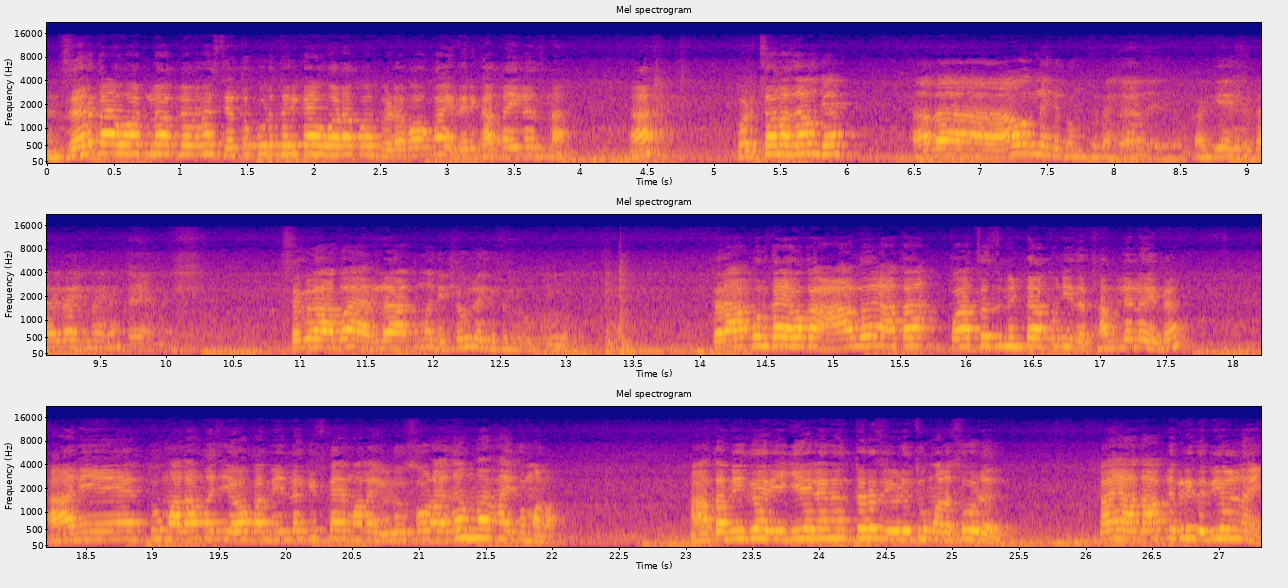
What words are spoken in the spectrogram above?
आणि जर काय वाटलं आपल्याला रस्त्यात तर कुठेतरी काय वडापाव भिडापाव काहीतरी खाता येईलच ना. हा? बरं चला जाऊ द्या. आता आवडलंय का तुमचं काय? काय घ्यायचं काय राहील नाही ना? सगळं बाहेरलं आतमध्ये ठेवलंय का तुम्ही ओके तर आपण काय हो का आलोय आता पाचच मिनिटं आपण इथं थांबलेलो इथं आणि तुम्हाला म्हणजे हो का मी लगेच काय मला व्हिडिओ सोडायला जमणार नाही तुम्हाला. आता मी घरी गेल्यानंतरच व्हिडिओ तुम्हाला सोडेल. काय आता आपल्याकडे इथं वेळ नाही.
